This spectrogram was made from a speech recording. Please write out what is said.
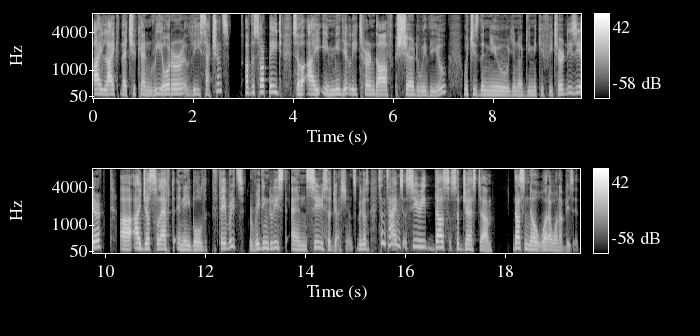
I like that you can reorder the sections of the start page. So I immediately turned off shared with you, which is the new, you know, gimmicky feature this year. Uh, I just left enabled favorites, reading list, and Siri suggestions because sometimes Siri does suggest, um, does know what I want to visit.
